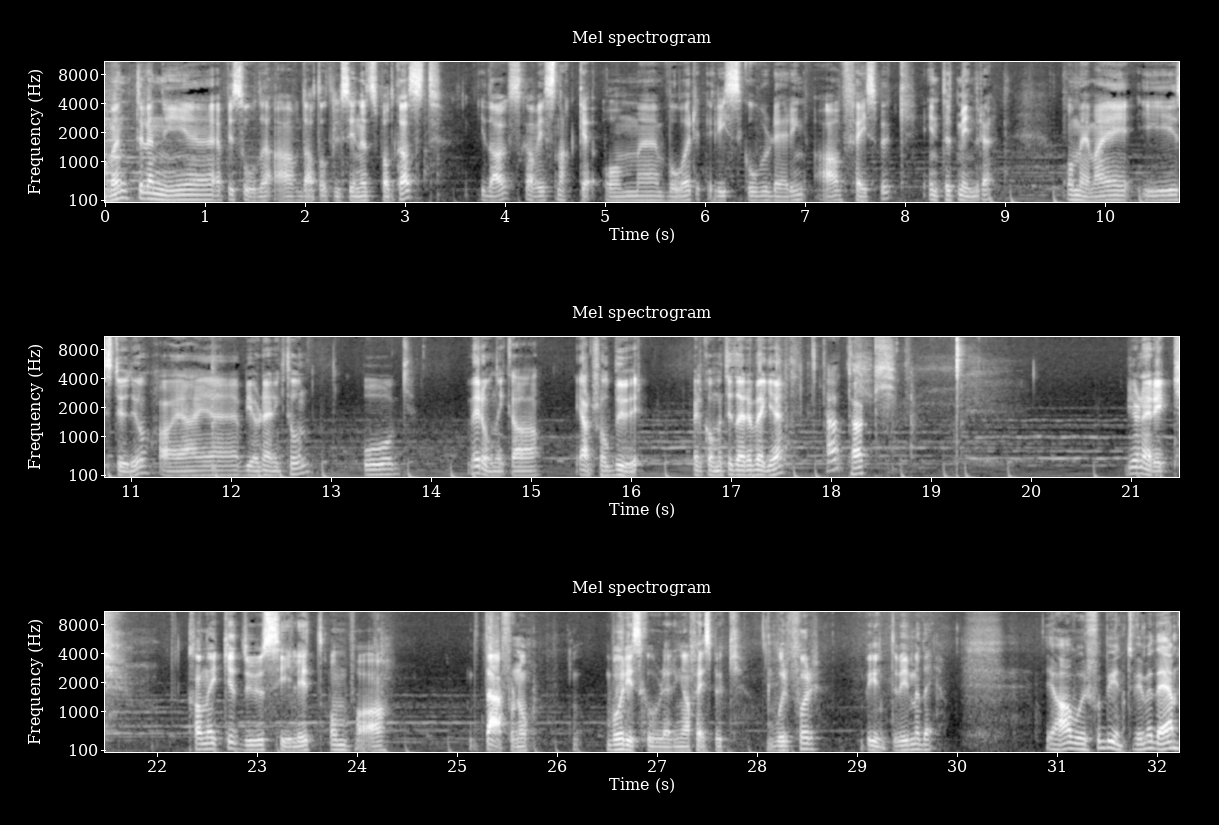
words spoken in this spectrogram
Velkommen til en ny episode av Datatilsynets podkast. I dag skal vi snakke om eh, vår risikovurdering av Facebook, intet mindre. Og med meg i studio har jeg eh, Bjørn Erik Thon og Veronica Jarnskjold Buer. Velkommen til dere begge. Takk. Takk. Bjørn Erik, kan ikke du si litt om hva dette er for noe? Vår risikovurdering av Facebook. Hvorfor begynte vi med det? Ja, hvorfor begynte vi med det?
